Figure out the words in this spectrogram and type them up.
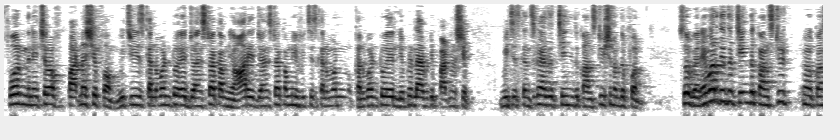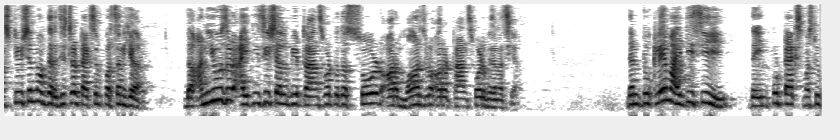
firm the nature of partnership firm, which is converted to a joint stock company or a joint stock company which is converted, converted to a limited liability partnership, which is considered as a change in the constitution of the firm. So whenever there is a change in the constitu uh, constitution of the registered taxable person here, the unused ITC shall be transferred to the sold or merged or transferred business here. Then to claim ITC, the input tax must be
